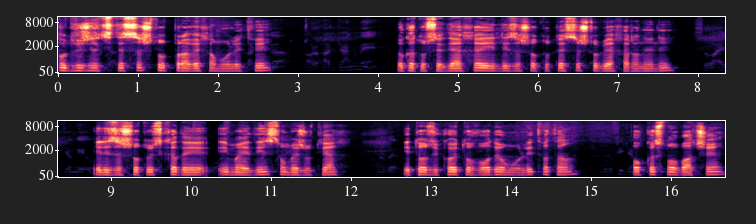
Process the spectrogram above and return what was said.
Подвижниците също отправяха молитви, докато седяха или защото те също бяха ранени, или защото иска да има единство между тях и този, който водил молитвата, по-късно обаче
